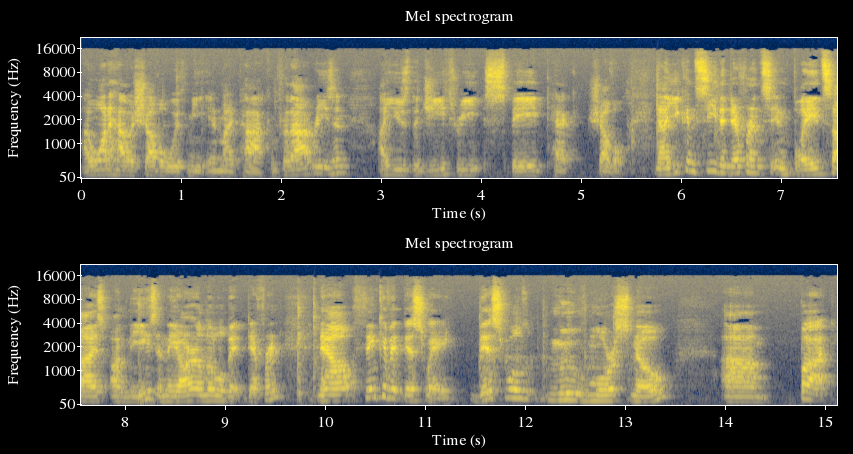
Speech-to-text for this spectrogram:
I want to have a shovel with me in my pack. And for that reason, I use the G3 Spade Tech shovel. Now you can see the difference in blade size on these, and they are a little bit different. Now think of it this way. This will move more snow um, but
